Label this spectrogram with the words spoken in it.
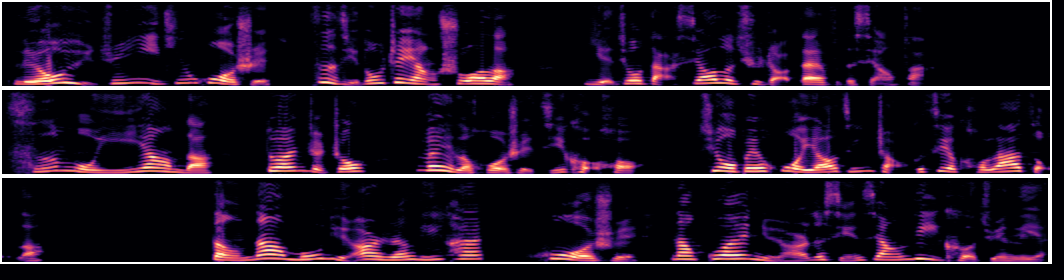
刘宇君一听祸水自己都这样说了，也就打消了去找大夫的想法。慈母一样的端着粥喂了祸水几口后，就被霍瑶锦找个借口拉走了。等那母女二人离开，祸水那乖女儿的形象立刻皲裂。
